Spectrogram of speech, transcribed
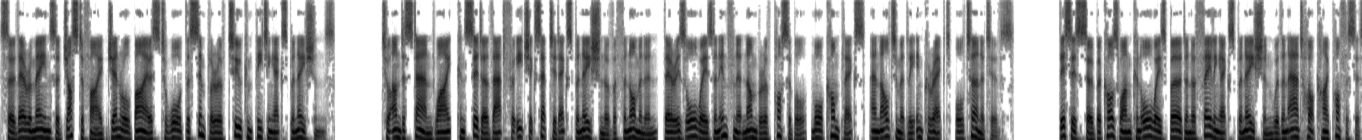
So there remains a justified general bias toward the simpler of two competing explanations. To understand why, consider that for each accepted explanation of a phenomenon, there is always an infinite number of possible, more complex, and ultimately incorrect, alternatives. This is so because one can always burden a failing explanation with an ad hoc hypothesis.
